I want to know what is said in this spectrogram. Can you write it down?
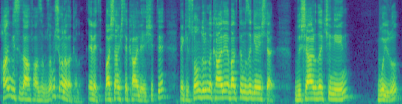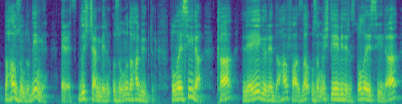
hangisi daha fazla uzamış ona bakalım. Evet, başlangıçta KL eşitti. Peki son durumda KL'ye baktığımızda gençler dışarıdakinin boyu daha uzundur değil mi? Evet, dış çemberin uzunluğu daha büyüktür. Dolayısıyla K, L'ye göre daha fazla uzamış diyebiliriz. Dolayısıyla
